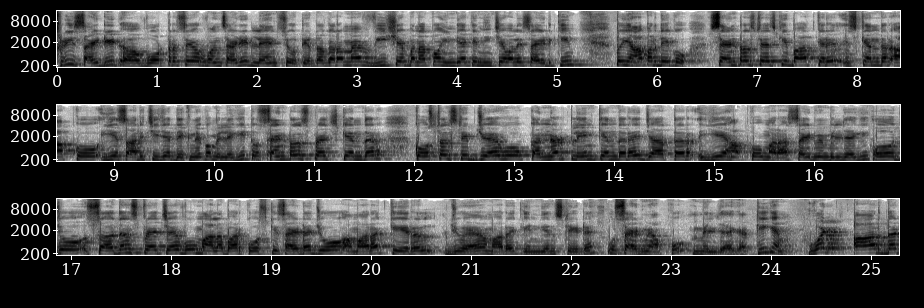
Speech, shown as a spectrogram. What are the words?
थ्री साइडेड वाटर से और वन साइडेड लैंड से होती है। तो अगर मैं वी शेप बनाता हूँ इंडिया के नीचे वाले साइड की तो यहाँ पर देखो सेंट्रल स्ट्रेच की बात करें, इसके अंदर आपको ये सारी चीज़ें देखने को मिलेगी। तो सेंट्रल स्ट्रेच के अंदर कोस्टल स्ट्रिप जो है, वो कन्नड़ प्लेन के अंदर है। ज़्यादातर ये आपको महाराष्ट्र साइड में मिल जाएगी। और जो सर्दर्न स्ट्रेच है, वो मालाबार कोस्ट की साइड है, जो हमारा केरल जो है, हमारा एक इंडियन स्टेट है, उस साइड में आपको मिल जाएगा। ठीक है? What are the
